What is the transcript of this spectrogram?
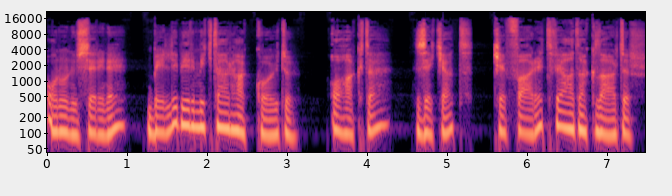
onun üzerine belli bir miktar hak koydu. O hakta zekat, kefaret ve adaklardır.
